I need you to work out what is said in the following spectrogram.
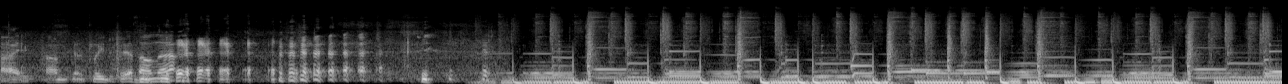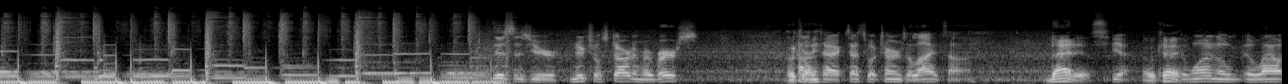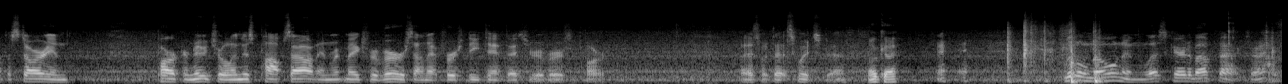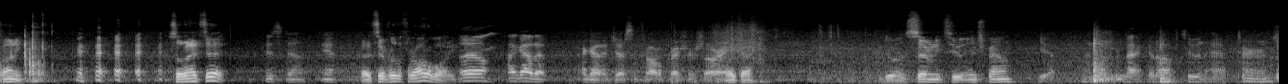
I, I'm going to plead the fifth on that. this is your neutral start and reverse okay. contacts. That's what turns the lights on. That is. Yeah. Okay. The one will allow it to start in park or neutral and this pops out and makes reverse on that first detent. That's your reverse park. That's what that switch does. Okay. Little known and less cared about facts, right? Funny. So that's it. it's done. Yeah. That's it for the throttle body. Well, I gotta, I gotta adjust the throttle pressure. Sorry. Okay. Doing 72 inch pound. Yeah. And then back it off two and a half turns.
